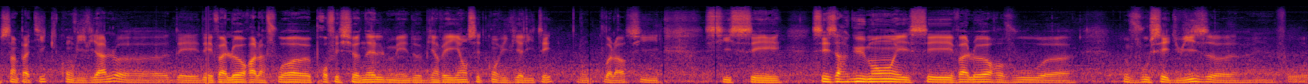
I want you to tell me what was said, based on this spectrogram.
sympathique, conviviale, euh, des, valeurs à la fois euh, professionnelles mais de bienveillance et de convivialité. Donc voilà, si, ces, arguments et ces valeurs vous, vous séduisent, il faut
